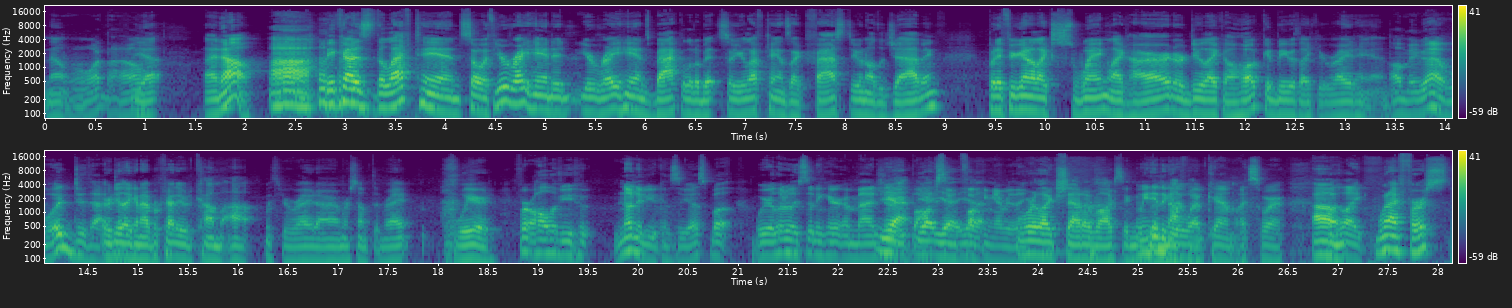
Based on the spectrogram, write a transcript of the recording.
No. What the hell? Yeah, I know Ah. because the left hand. So if you're right-handed, your right hand's back a little bit, so your left hand's like fast doing all the jabbing. But if you're gonna like swing like hard or do like a hook, it'd be with like your right hand. oh, maybe I would do that. or do like an uppercut, it would come up with your right arm or something, right? Weird. For all of you who, none of you can see us, but we're literally sitting here imaginary boxing, fucking everything. We're like shadow boxing. we need to get a webcam. I swear. Um, but like, when I first,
